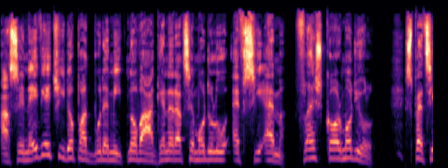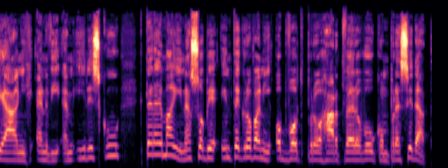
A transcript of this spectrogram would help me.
Asi největší dopad bude mít nová generace modulů FCM, Flash Core Module, speciálních NVMe disků, které mají na sobě integrovaný obvod pro hardwareovou kompresi dat.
